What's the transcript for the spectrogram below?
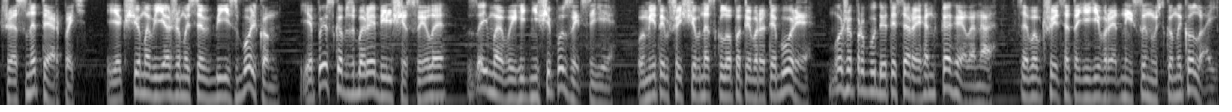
Час не терпить. Якщо ми в'яжемося в бій з Больком, єпископ збере більше сили, займе вигідніші позиції. Помітивши, що в нас клопоти в Ретеборі, може пробудитися регентка Гелена. Це вовчиця та її вредний синусько Миколай.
